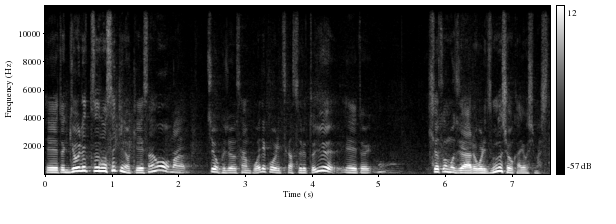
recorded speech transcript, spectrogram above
えーと、行列の積の計算を、まあ、中国上三法で効率化するという、えーと、一つの文字アルゴリズムの紹介をしました。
